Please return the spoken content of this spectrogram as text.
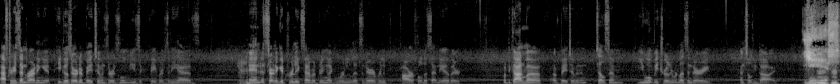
after he's done writing it, he goes over to Beethoven's original music papers that he has, and it's starting to get really excited about bringing like really legendary, really powerful, this, that, and the other. But the Ganma of Beethoven tells him, "You won't be truly legendary until you die." yes,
